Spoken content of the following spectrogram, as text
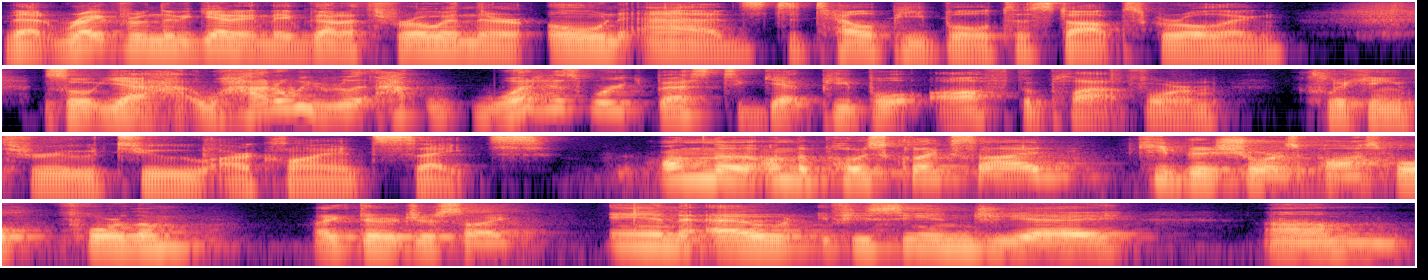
that right from the beginning, they've got to throw in their own ads to tell people to stop scrolling. So, yeah, how, how do we really, how, what has worked best to get people off the platform clicking through to our clients' sites? On the on the post click side, keep it as short as possible for them. Like they're just like in out. If you see in GA, um,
